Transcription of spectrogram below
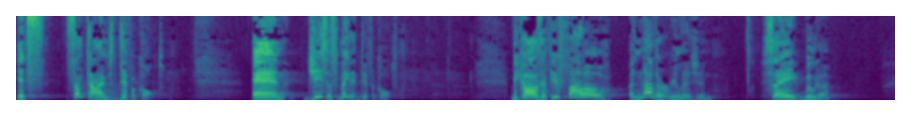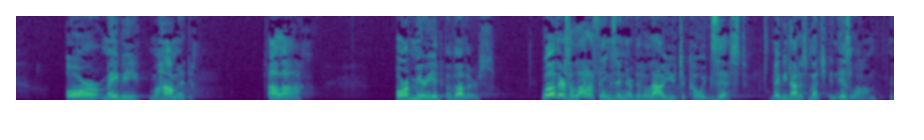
it's sometimes difficult. And Jesus made it difficult. Because if you follow another religion, say Buddha, or maybe Muhammad, Allah, or a myriad of others? Well, there's a lot of things in there that allow you to coexist. Maybe not as much in Islam,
